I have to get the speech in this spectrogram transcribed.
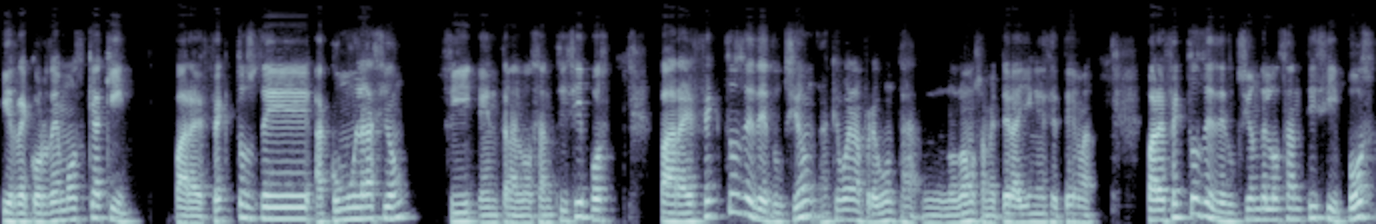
Y recordemos que aquí, para efectos de acumulación, sí entran los anticipos. Para efectos de deducción, ah, qué buena pregunta, nos vamos a meter ahí en ese tema. Para efectos de deducción de los anticipos,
